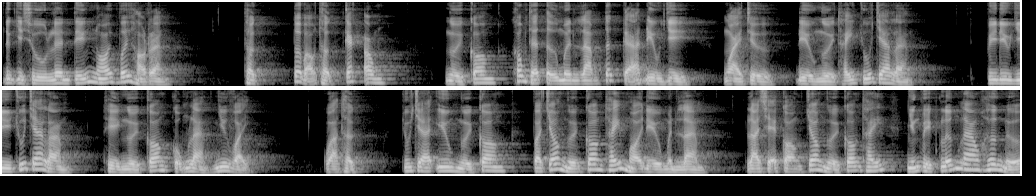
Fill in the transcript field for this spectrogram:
Đức Giêsu lên tiếng nói với họ rằng: Thật, tôi bảo thật các ông, người con không thể tự mình làm tất cả điều gì ngoại trừ điều người thấy Chúa Cha làm. Vì điều gì Chúa Cha làm thì người con cũng làm như vậy. Quả thật, Chúa Cha yêu người con và cho người con thấy mọi điều mình làm, lại sẽ còn cho người con thấy những việc lớn lao hơn nữa,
